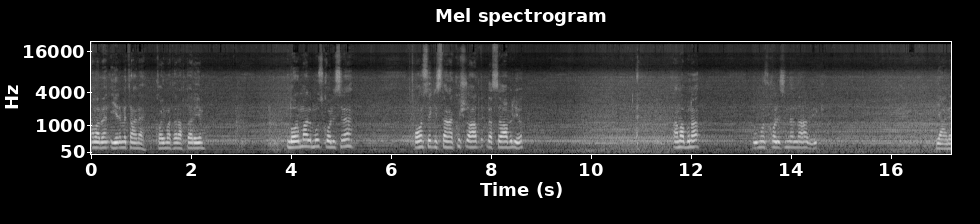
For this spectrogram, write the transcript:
Ama ben 20 tane koyma taraftarıyım. Normal muz kolisine 18 tane kuş rahatlıkla sığabiliyor. Ama buna bu muz kolisinden daha büyük. Yani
